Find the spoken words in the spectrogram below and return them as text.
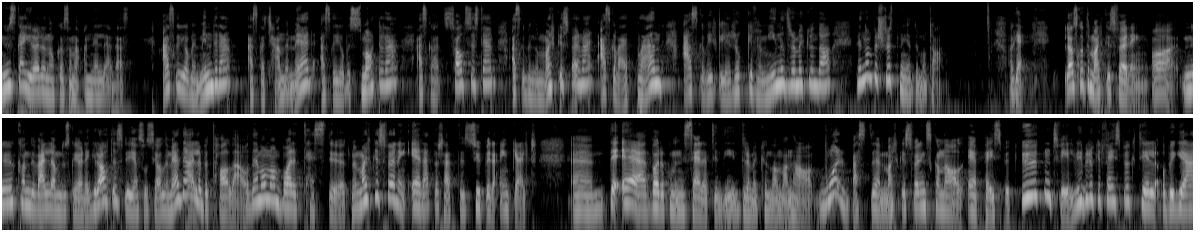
Nå skal jeg gjøre noe som er annerledes. Jeg skal jobbe mindre, jeg skal tjene mer, jeg skal jobbe smartere, jeg skal ha et salgssystem, jeg skal begynne å markedsføre meg, jeg skal være brand, jeg skal virkelig rocke for mine drømmekunder. Det er noen beslutninger du må ta. Ok, La oss gå til markedsføring. Og Nå kan du velge om du skal gjøre det gratis via sosiale medier eller betale. og Det må man bare teste ut. Men markedsføring er rett og slett superenkelt. Eh, det er bare å kommunisere til de drømmekundene man har. Vår beste markedsføringskanal er Facebook, uten tvil. Vi bruker Facebook til å bygge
